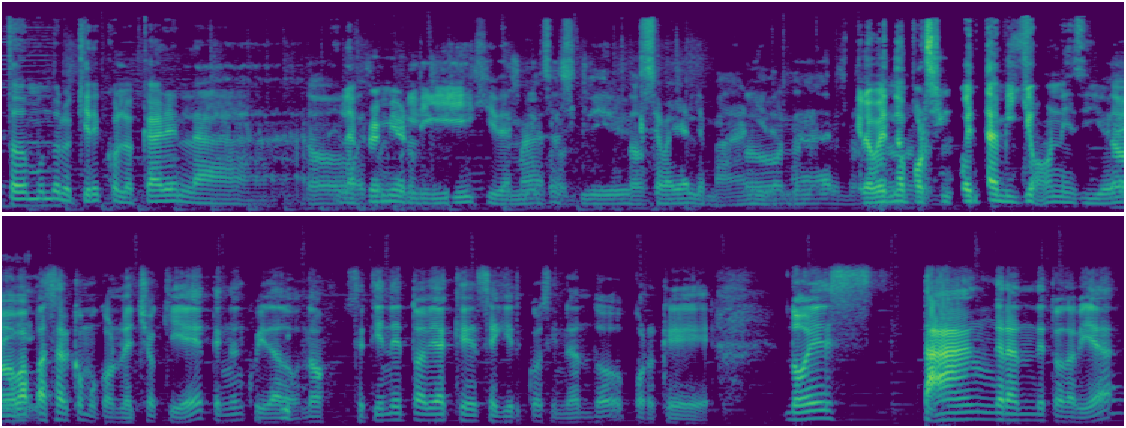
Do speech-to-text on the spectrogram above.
todo el mundo lo quiere colocar en la, No, en la es muy Premier. League y demás, así de No. que se vaya a Alemania No, y demás, que lo vendan por no. 50 millones y No, va a pasar como con el Chucky, ¿eh? Tengan cuidado. No, se tiene todavía que seguir cocinando porque no es tan grande todavía.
